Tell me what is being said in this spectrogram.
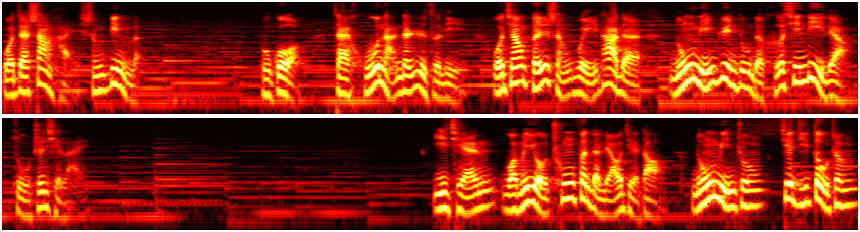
我在上海生病了。不过，在湖南的日子里，我将本省伟大的农民运动的核心力量组织起来。以前我们有充分的了解到农民中阶级斗争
